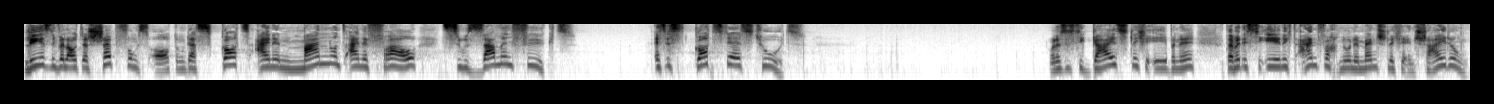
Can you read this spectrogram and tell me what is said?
lesen wir laut der Schöpfungsordnung, dass Gott einen Mann und eine Frau zusammenfügt. Es ist Gott, der es tut. Und es ist die geistliche Ebene. Damit ist die Ehe nicht einfach nur eine menschliche Entscheidung.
